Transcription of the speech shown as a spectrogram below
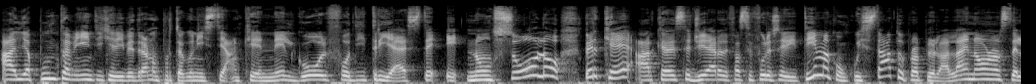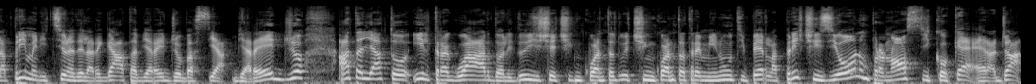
agli appuntamenti che li vedranno protagonisti anche nel Golfo di Trieste e non solo, perché Arca SGR del Fast and Furious Sailing Team ha conquistato proprio la line honors della prima edizione della regata via Viareggio Bastia Viareggio ha tagliato il traguardo alle 12.52-53 minuti per la precisione un pronostico che era già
